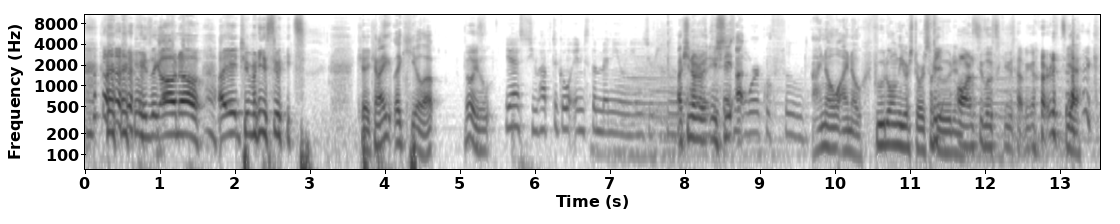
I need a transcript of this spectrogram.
He's like, oh no, I ate too many sweets. Okay, can I like heal up? No, he's. Yes, you have to go into the menu and use your healing. Actually, no, no, items. you it see, doesn't I- work with food. I know, I know. Food only restores He food. And, honestly looks like he's having a heart attack.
